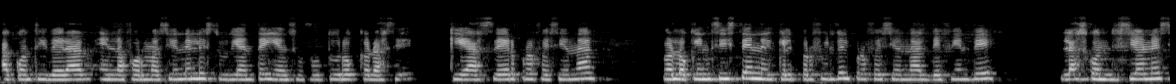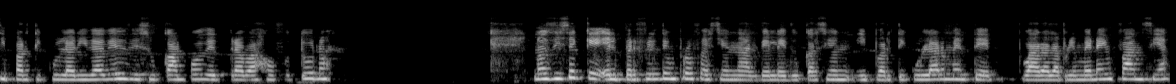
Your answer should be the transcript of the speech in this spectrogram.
a considerar en la formación del estudiante y en su futuro quehacer profesional, por lo que insiste en el que el perfil del profesional defiende las condiciones y particularidades de su campo de trabajo futuro. Nos dice que el perfil de un profesional de la educación y particularmente para la primera infancia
